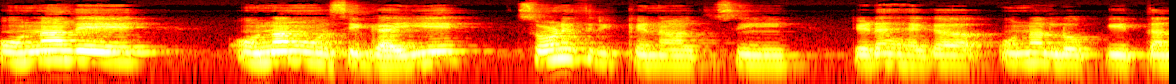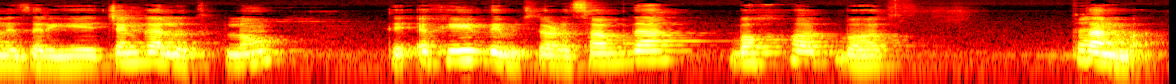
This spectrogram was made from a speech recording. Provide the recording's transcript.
ਉਹਨਾਂ ਦੇ, ਉਹਨਾਂ ਨੂੰ ਅਸੀਂ ਗਾਈਏ। ਸੋਹਣੇ ਤਰੀਕੇ ਨਾਲ ਤੁਸੀਂ ਜਿਹੜਾ ਹੈਗਾ ਉਹਨਾਂ ਲੋਕ ਗੀਤਾਂ ਦੇ ਜ਼ਰੀਏ ਚੰਗਾ ਲੁਤਫ ਲਓ ਤੇ ਅਖੀਰ ਦੇ ਵਿੱਚ ਤੁਹਾਡਾ ਸਭ ਦਾ ਬਹੁਤ ਬਹੁਤ ਧੰਨਵਾਦ।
